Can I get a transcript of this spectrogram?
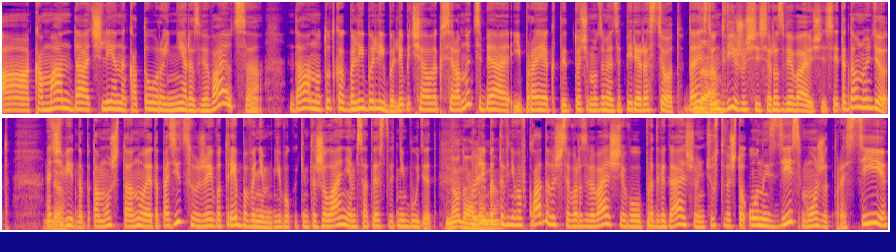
а команда, члены которой не развиваются, да, но тут как бы либо-либо, либо человек все равно тебя и проекты, то, чем он занимается, перерастет, да, да. если он движущийся, развивающийся, и тогда он уйдет, очевидно, да. потому что, ну, эта позиция уже его требованиям, его каким-то желаниям соответствовать не будет. Ну, да, ну, либо да. ты в него вкладываешься, его развиваешь, его продвигаешь, и он чувствует, что он и здесь может расти,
